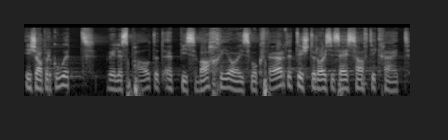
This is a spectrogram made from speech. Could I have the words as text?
ist aber gut, weil es behaltet etwas wach in uns, wo gefördert ist durch unsere Sesshaftigkeit.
